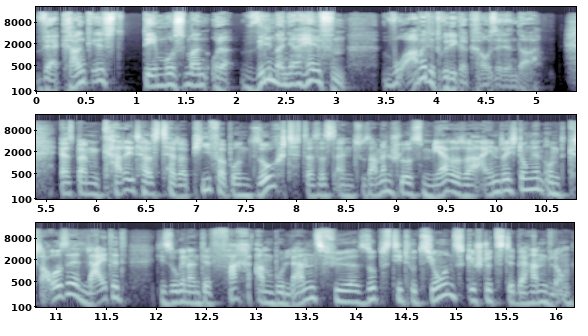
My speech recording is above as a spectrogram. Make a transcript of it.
Wer krank ist, dem muss man oder will man ja helfen. Wo arbeitet Rüdiger Krause denn da? Er ist beim Caritas Therapieverbund Sucht. Das ist ein Zusammenschluss mehrerer Einrichtungen und Krause leitet die sogenannte Fachambulanz für substitutionsgestützte Behandlung.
